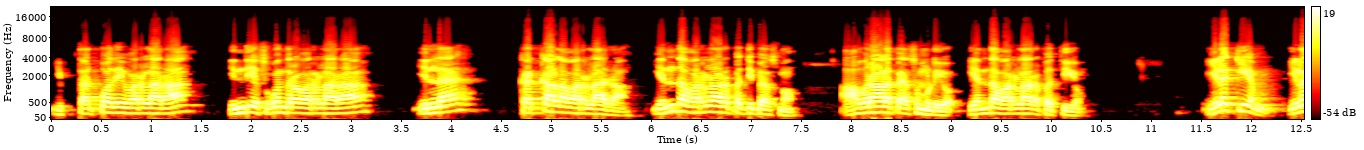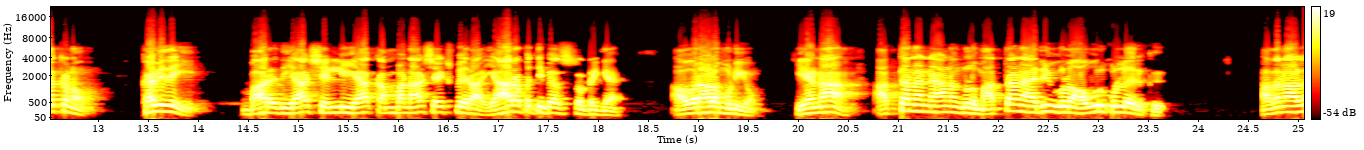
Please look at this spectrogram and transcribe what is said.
இப் தற்போதைய வரலாறா? இந்திய சுதந்திர வரலாறா? இல்லை கற்கால வரலாறா? எந்த வரலாறை பற்றி பேசணும்? அவரால் பேச முடியும். எந்த வரலாறை பற்றியும் இலக்கியம் இலக்கணம் கவிதை பாரதியா ஷெல்லியா கம்பனா ஷேக்ஸ்பியரா யாரை பற்றி பேச சொல்கிறீங்க அவரால் முடியும். ஏன்னா அத்தனை ஞானங்களும் அத்தனை அறிவுகளும் அவருக்குள்ளே இருக்குது அதனால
